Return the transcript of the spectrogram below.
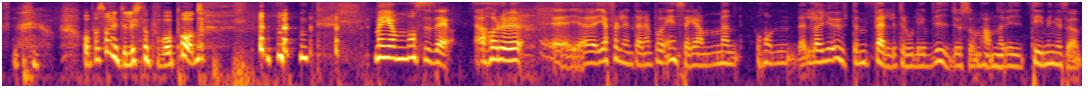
Hoppas hon inte lyssnar på vår podd. Men jag måste säga, har du, eh, jag följer inte henne på Instagram, men hon la ju ut en väldigt rolig video som hamnar i tidningen sen,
